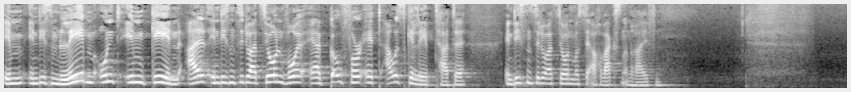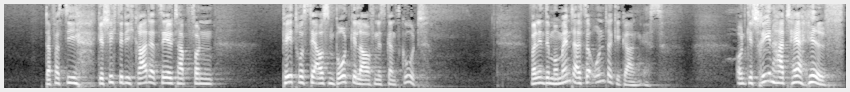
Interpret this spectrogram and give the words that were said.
im, in diesem Leben und im Gehen, all, in diesen Situationen, wo er Go for it ausgelebt hatte, in diesen Situationen musste er auch wachsen und reifen. Da passt die Geschichte, die ich gerade erzählt habe, von Petrus, der aus dem Boot gelaufen ist, ganz gut. Weil in dem Moment, als er untergegangen ist und geschrien hat, Herr, hilf,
